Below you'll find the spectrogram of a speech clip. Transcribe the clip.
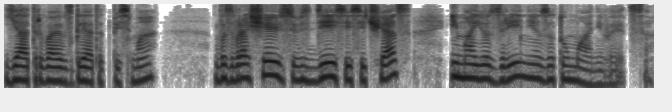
Я отрываю взгляд от письма, возвращаюсь в здесь и сейчас, и мое зрение затуманивается.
